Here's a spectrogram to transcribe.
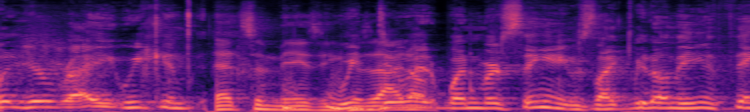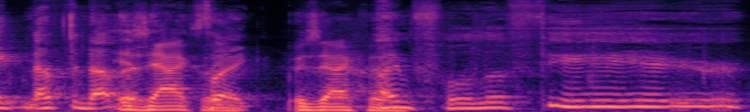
But you're right. We can. That's amazing, We do I it when we're singing. It's like we don't even think nothing of it. Exactly, It's like exactly. I'm full of fear.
